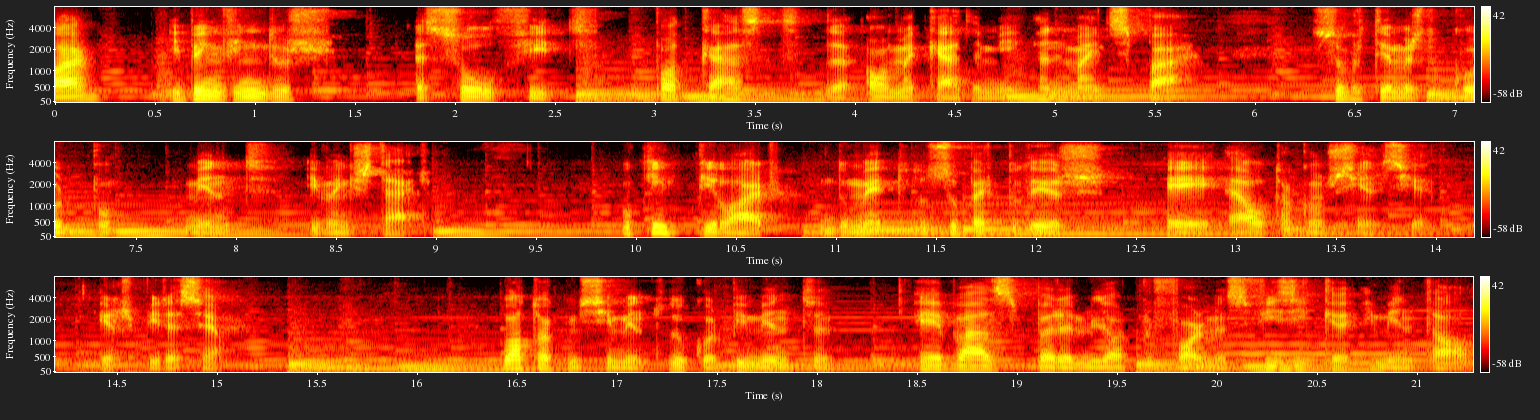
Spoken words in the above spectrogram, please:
Olá e bem-vindos a Soul Fit, podcast da Home Academy and Mind Spa, sobre temas de corpo, mente e bem-estar. O quinto pilar do método Superpoderes é a autoconsciência e respiração. O autoconhecimento do corpo e mente é a base para melhor performance física e mental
